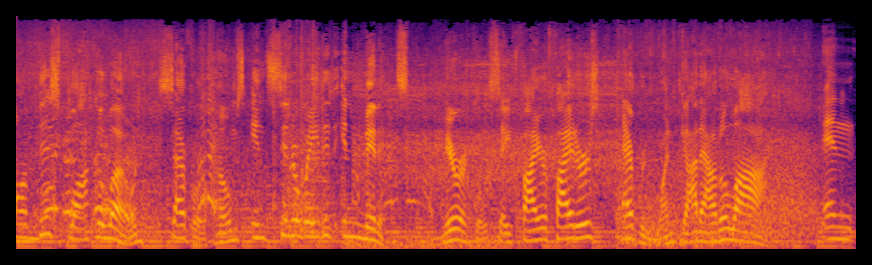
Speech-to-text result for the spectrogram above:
On this block alone, several homes incinerated in minutes. A miracle, say firefighters, everyone got out alive. And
